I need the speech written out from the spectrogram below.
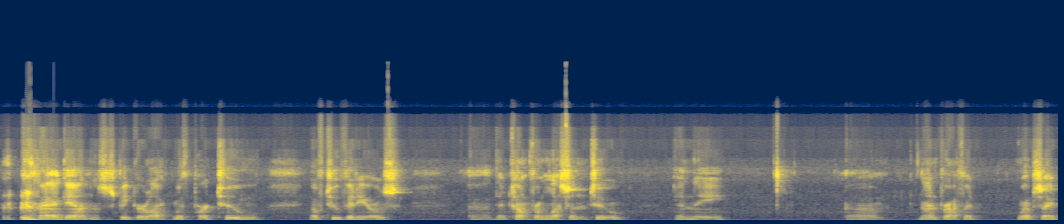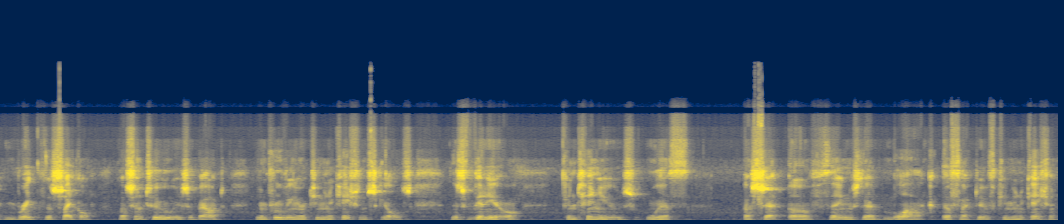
Hi again, this is Pete Gerlach with part two of two videos uh, that come from lesson two in the um, nonprofit website Break the Cycle. Lesson two is about improving your communication skills. This video continues with a set of things that block effective communication.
